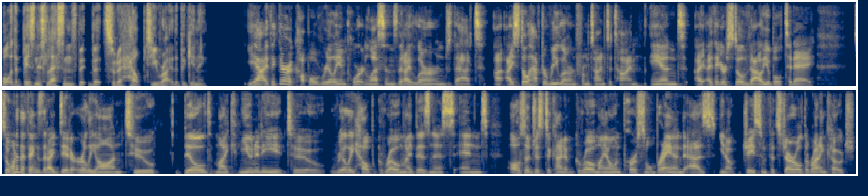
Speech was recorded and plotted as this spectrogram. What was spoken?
what were the business lessons that that sort of helped you right at the beginning? Yeah, I think there are a couple really important lessons that I learned that I still have to relearn from time to time, and I, I think are still valuable today. So one of the things that I did early on to build my community, to really help grow my business and also just to kind of grow my own personal brand as, you know, Jason Fitzgerald, the running coach,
